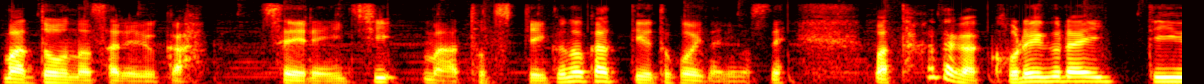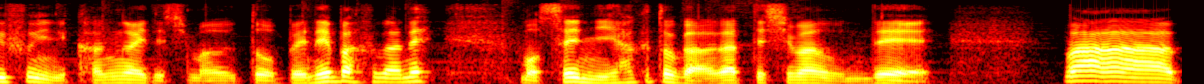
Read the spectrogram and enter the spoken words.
まあ、どうなされるか。精錬1、まあ、とつっていくのかっていうところになりますね。まあ、たかだかこれぐらいっていうふうに考えてしまうと、ベネバフがね、もう1200とか上がってしまうんで、まあ、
